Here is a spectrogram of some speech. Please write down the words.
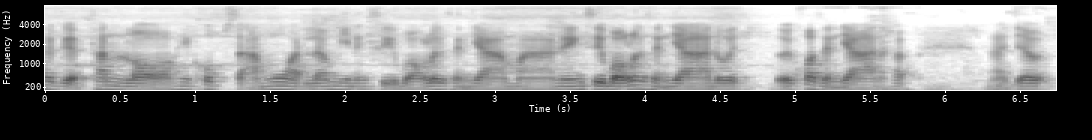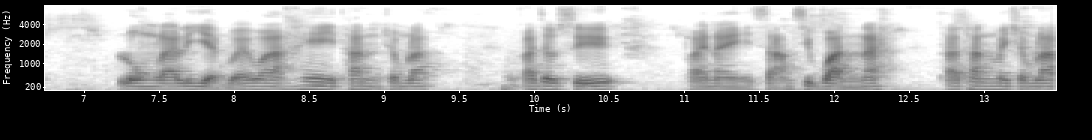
ถ้าเกิดท่านรอให้ครบสามงวด แล้วมีหนังสือบอกเลิกสัญญามาในหนังสือบอกเลิกสัญญาโดยโดยข้อสัญญานะครับ อาจจะลงรายละเอียดไว้ว่าให้ท่านชำระค่าเช่าซื้อภายใน 30 วันนะถ้าท่านไม่ชำระ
